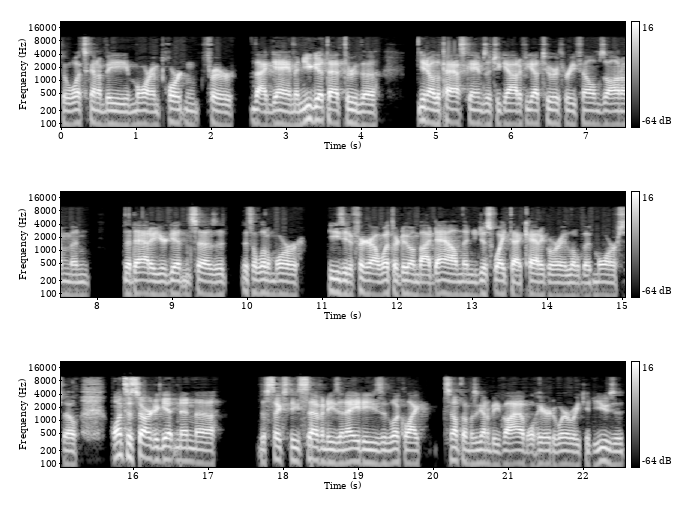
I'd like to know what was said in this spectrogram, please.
to what's going to be more important for that game, and you get that through the you know the past games that you got. If you got two or three films on them, and the data you're getting says it, it's a little more easy to figure out what they're doing by down, then you just weight that category a little bit more. So once it started getting in the, the 60s, 70s, and 80s, it looked like something was going to be viable here to where we could use it.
